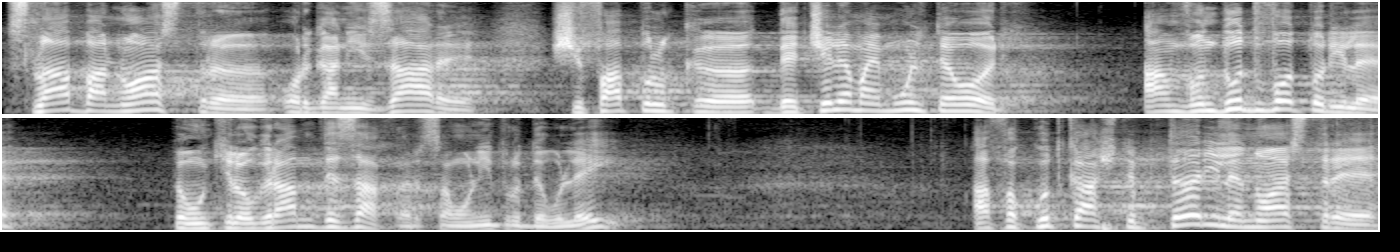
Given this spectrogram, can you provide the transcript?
Slaba noastră organizare și faptul că de cele mai multe ori am vândut voturile pe un kilogram de zahăr sau un litru de ulei, a făcut ca așteptările noastre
